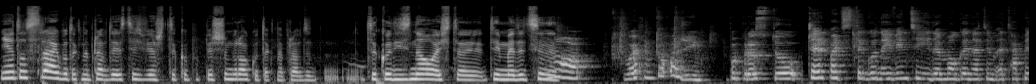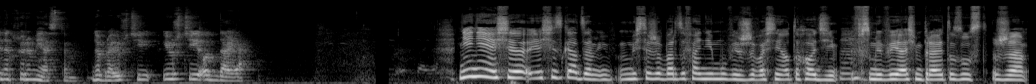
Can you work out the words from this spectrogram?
Nie, to strach, bo tak naprawdę jesteś, wiesz, tylko po pierwszym roku, tak naprawdę tylko liznąłeś te, tej medycyny. No, właśnie to chodzi. Po prostu czerpać z tego najwięcej, ile mogę na tym etapie, na którym jestem. Dobra, już Ci, już ci oddaję. Nie, nie, ja się, ja się zgadzam i myślę, że bardzo fajnie mówisz, że właśnie o to chodzi. W sumie wyjęłaś mi prawie to z ust, że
